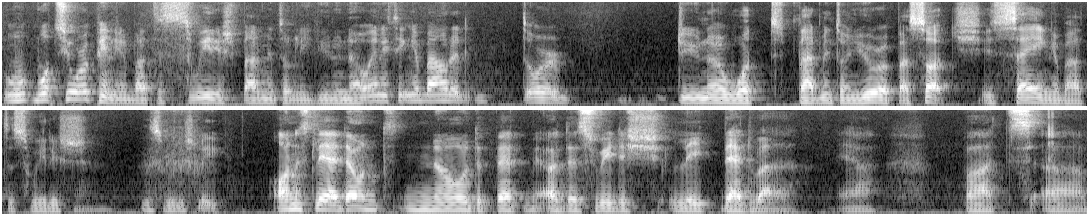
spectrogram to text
w- what's your opinion about the Swedish Badminton League? Do you know anything about it? Or do you know what Badminton Europe as such is saying about the Swedish the Swedish league? Honestly, I don't know the bad, uh, the Swedish league that well. Yeah, but um,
